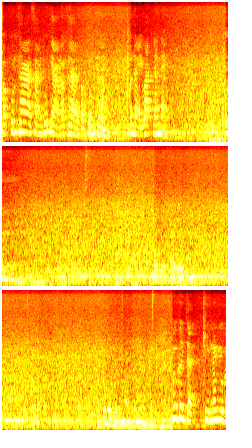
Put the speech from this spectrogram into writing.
ขอบคุณค่ะสั่งทุกอย่างแล้วค่ะ ขอบคุณค่ะบันไดวัดนั่นแหละไม่ได้ไปแต่ก็เหมือนมันเหมือนกันเมื่อคืนจัดครีมน้องยูไป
